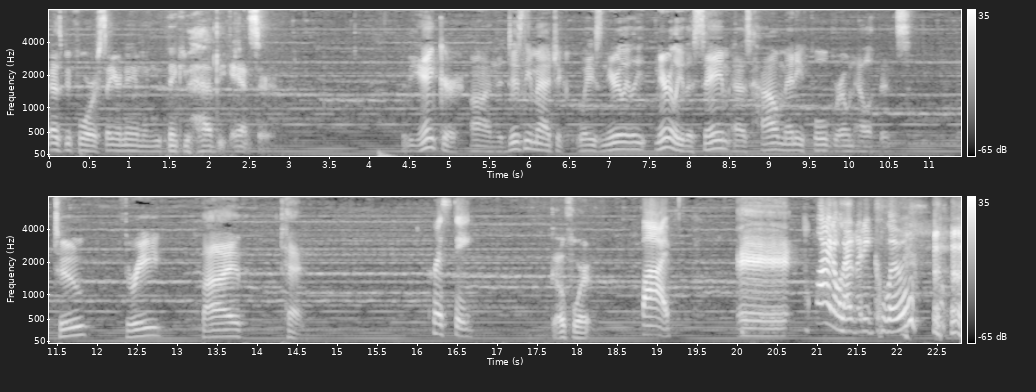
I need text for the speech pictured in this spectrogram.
as before. Say your name when you think you have the answer. The anchor on the Disney Magic weighs nearly nearly the same as how many full-grown elephants? Two, three, five, ten. Christy, Go for it. five. Eh. I don't have any clue.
